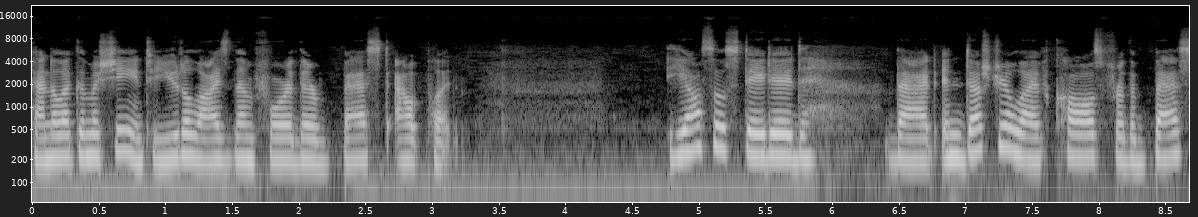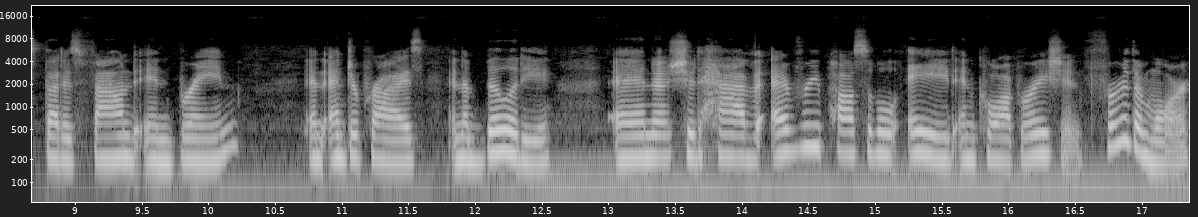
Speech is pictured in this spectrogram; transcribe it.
kind of like a machine, to utilize them for their best output. He also stated that industrial life calls for the best that is found in brain and enterprise and ability and should have every possible aid and cooperation. Furthermore,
